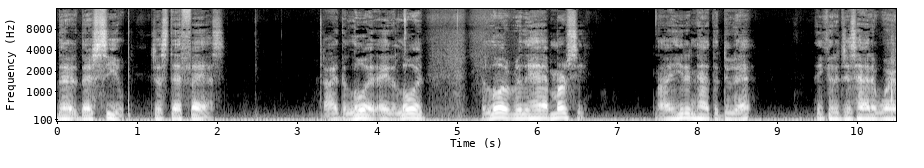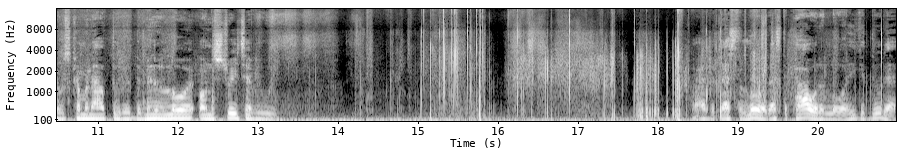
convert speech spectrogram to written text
they're, they're sealed just that fast. All right, the Lord. Hey, the Lord the Lord really had mercy. Right? He didn't have to do that. He could have just had it where it was coming out through the, the men of the Lord on the streets every week. All right, but that's the Lord. That's the power of the Lord. He could do that.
